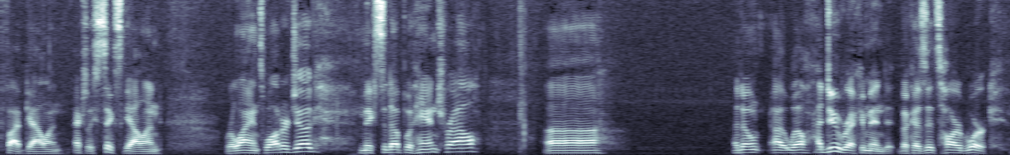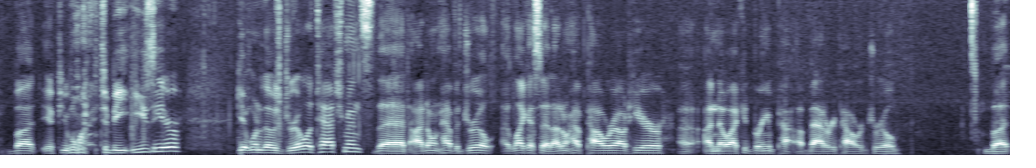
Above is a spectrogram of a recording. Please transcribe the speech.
five gallon, actually six gallon Reliance water jug, mixed it up with hand trowel. Uh, I don't, well, I do recommend it because it's hard work, but if you want it to be easier, get one of those drill attachments that I don't have a drill. Like I said, I don't have power out here. Uh, I know I could bring a, a battery powered drill, but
